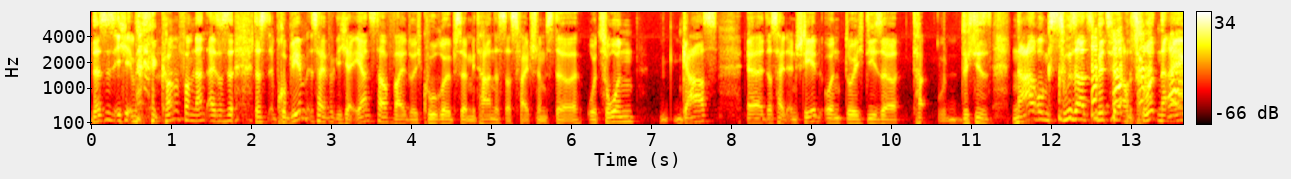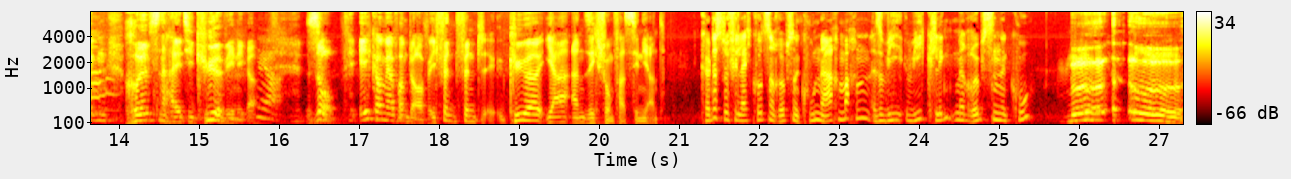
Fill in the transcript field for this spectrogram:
Das ist, ich komme vom Land, also das Problem ist halt wirklich ja ernsthaft, weil durch Kuhrülpse, Methan ist das zweitschlimmste Ozon, Gas, äh, das halt entsteht und durch diese durch dieses Nahrungszusatzmittel aus roten Algen rülpsen halt die Kühe weniger. So, ich komme ja vom Dorf. Ich finde find Kühe ja an sich schon faszinierend. Könntest du vielleicht kurz eine rülpsende Kuh nachmachen? Also wie, wie klingt eine rülpsende Kuh?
